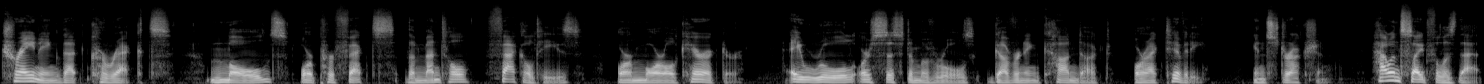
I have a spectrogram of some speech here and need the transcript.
training that corrects, molds, or perfects the mental faculties or moral character, a rule or system of rules governing conduct or activity, instruction. How insightful is that?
